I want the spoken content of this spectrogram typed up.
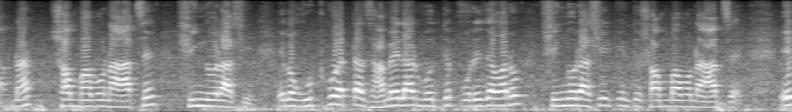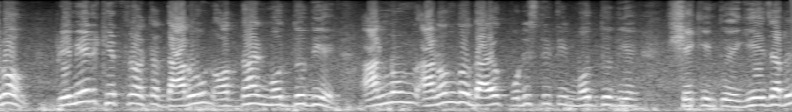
আপনার সম্ভাবনা আছে। সিংহ রাশি এবং উটকু একটা ঝামেলার মধ্যে পড়ে যাওয়ারও সিংহ রাশির কিন্তু সম্ভাবনা আছে। এবং প্রেমের ক্ষেত্রে একটা দারুণ অধ্যায়ের মধ্য দিয়ে আনন্দ, আনন্দদায়ক পরিস্থিতির মধ্য দিয়ে সে কিন্তু এগিয়ে যাবে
